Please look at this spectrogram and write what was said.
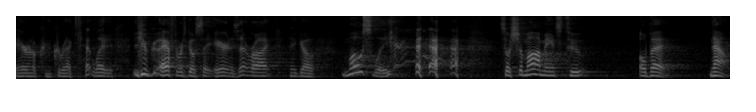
Aaron can correct that later. You afterwards go say, Aaron, is that right? And go, mostly. so Shema means to obey. Now,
